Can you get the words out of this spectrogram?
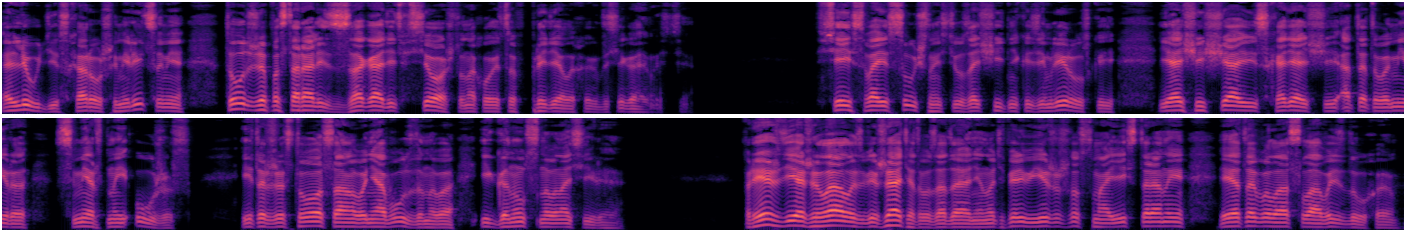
люди с хорошими лицами тут же постарались загадить все, что находится в пределах их досягаемости. Всей своей сущностью защитника земли русской я ощущаю исходящий от этого мира смертный ужас, и торжество самого необузданного и гнусного насилия. Прежде я желал избежать этого задания, но теперь вижу, что с моей стороны это была слабость духа.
